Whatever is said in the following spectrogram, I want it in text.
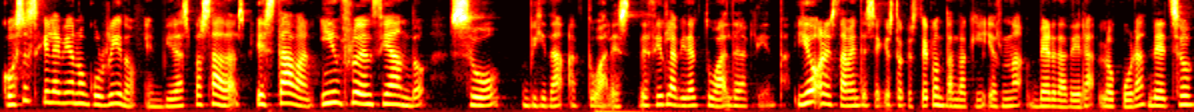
cosas que le habían ocurrido en vidas pasadas estaban influenciando su vida actual, es decir, la vida actual de la clienta. Yo honestamente sé que esto que estoy contando aquí es una verdadera locura. De hecho,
